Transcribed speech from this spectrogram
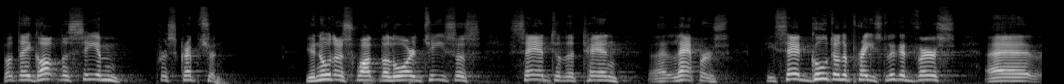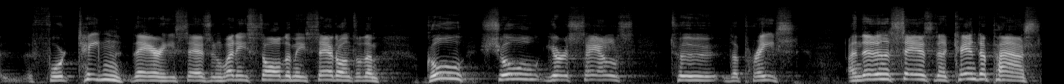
but they got the same prescription. You notice what the Lord Jesus said to the ten uh, lepers. He said, Go to the priest. Look at verse uh, 14 there. He says, And when he saw them, he said unto them, Go show yourselves to the priest. And then it says, And it came to pass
